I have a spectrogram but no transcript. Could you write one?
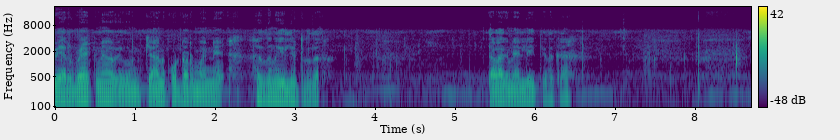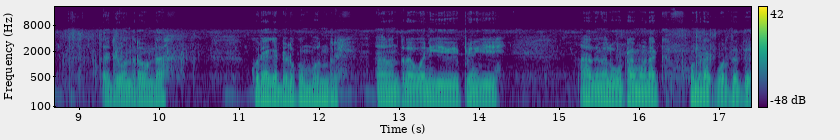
ವೆರ್ಬ್ಯಾಕ್ನಾಗ ಇದೊಂದು ಕ್ಯಾನ್ ಕೊಟ್ಟಾರ ಮೊನ್ನೆ. ಹದಿನೈದು ಲೀಟ್ರದ. ತೆಳಗೆ ನೆಲ್ಲಿ ಐತಿ ಇದಕ್ಕೆ. ತಡ್ರಿ ಒಂದು ರೌಂಡ ಕುರಿಯಾಗ ಅಡ್ಡಾಡ್ಕೊಂಬನ್ರಿ ಆನಂತರ ಒಣಗಿ, ಪಿಣಗಿ ಆದಮೇಲೆ ಊಟ ಮಾಡಕ್ಕೆ ಹೊಂದ್ರಾಕ ಬರ್ತೈತಿ.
